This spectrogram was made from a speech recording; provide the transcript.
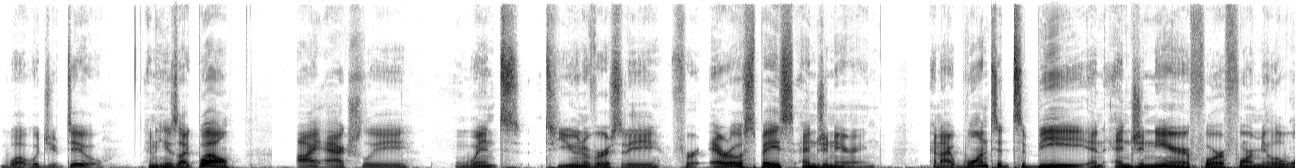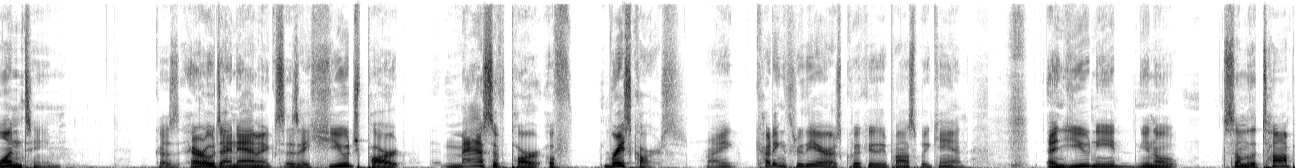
what would you do?" And he's like, "Well, I actually went to university for aerospace engineering, and I wanted to be an engineer for a Formula 1 team because aerodynamics is a huge part, massive part of race cars, right? Cutting through the air as quick as you possibly can. And you need, you know, some of the top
